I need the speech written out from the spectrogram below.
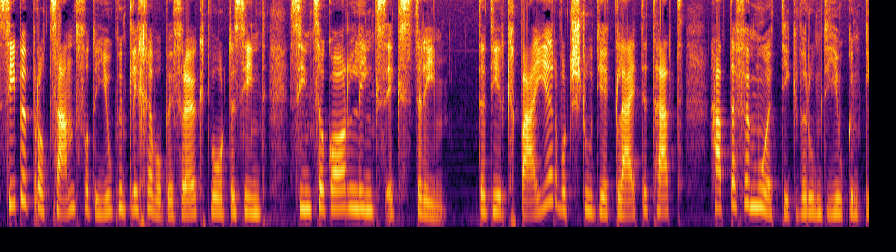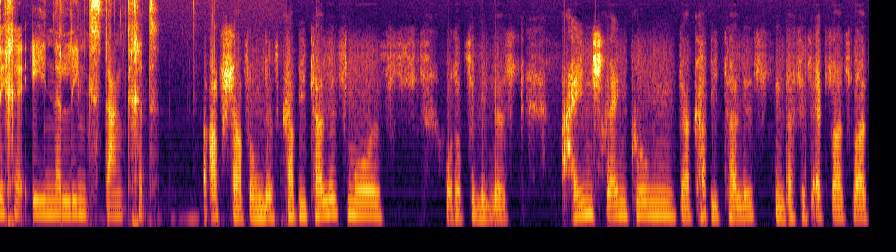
7% der Jugendlichen, die befragt worden sind, sind sogar linksextrem. Der Dirk Bayer, der die Studie geleitet hat, hat eine Vermutung, warum die Jugendlichen eher links denken. Abschaffung des Kapitalismus oder zumindest Einschränkung der Kapitalisten. Das ist etwas, was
